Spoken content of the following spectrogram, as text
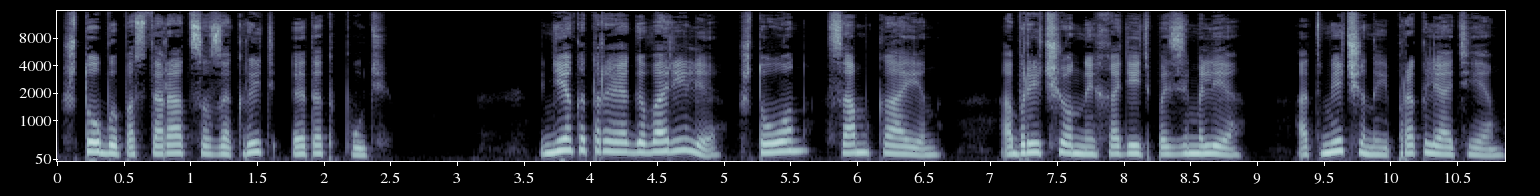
чтобы постараться закрыть этот путь. Некоторые говорили, что он сам Каин, обреченный ходить по земле, отмеченный проклятием.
